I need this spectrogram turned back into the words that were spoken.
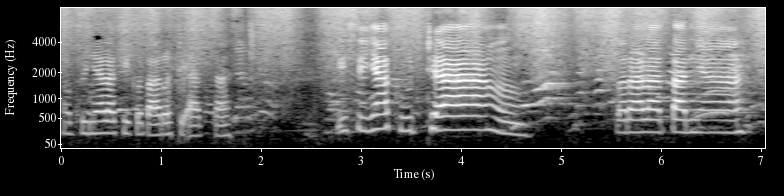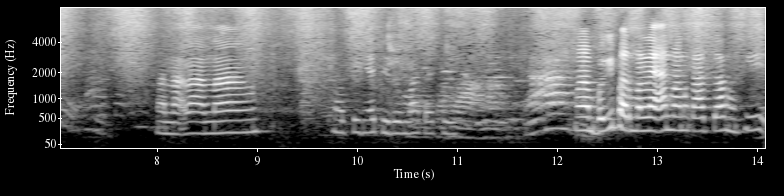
Mobilnya lagi ku taruh di atas. Isinya gudang. Peralatannya anak lanang. Mobilnya di rumah tadi. Mambek iki bar melekan man kacang iki.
